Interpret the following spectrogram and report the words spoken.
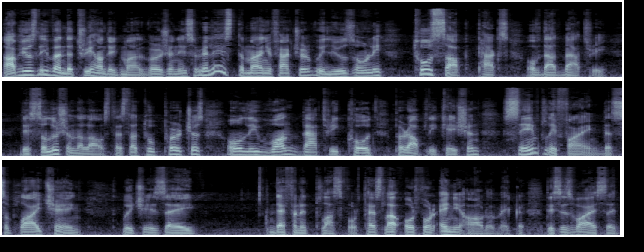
obviously when the 300 mile version is released the manufacturer will use only two sub packs of that battery this solution allows Tesla to purchase only one battery code per application simplifying the supply chain which is a definite plus for Tesla or for any automaker. This is why I said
